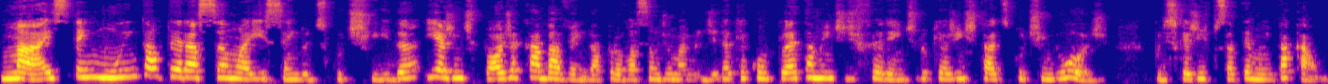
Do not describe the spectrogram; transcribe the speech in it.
mas tem muita alteração aí sendo discutida e a gente pode acabar vendo a aprovação de uma medida que é completamente diferente do que a gente está discutindo hoje. Por isso que a gente precisa ter muita calma.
